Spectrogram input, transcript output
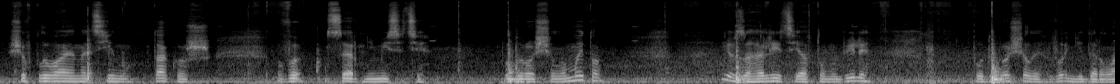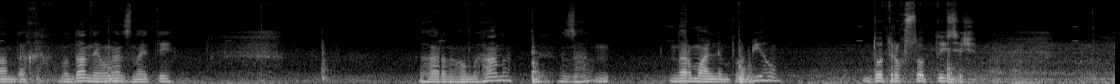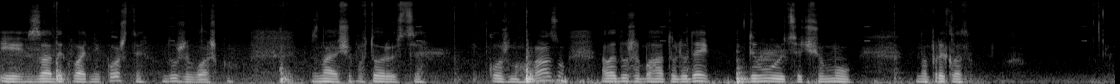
що впливає на ціну. Також в серпні місяці подорожчало мито. І взагалі ці автомобілі подорожчали в Нідерландах. На даний момент знайти гарного мегана з нормальним пробігом до 300 тисяч і за адекватні кошти дуже важко. Знаю, що повторююсь це кожного разу, але дуже багато людей дивуються, чому, наприклад,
